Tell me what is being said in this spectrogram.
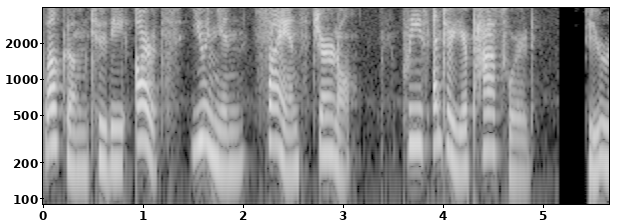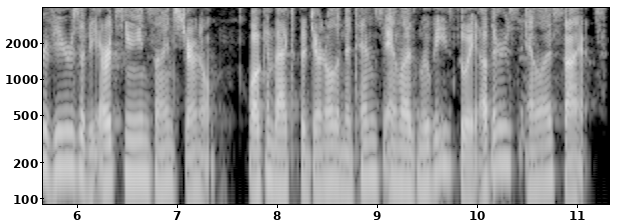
Welcome to the Arts Union Science Journal. Please enter your password. Dear reviewers of the Arts Union Science Journal, welcome back to the journal that intends to analyze movies the way others analyze science.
